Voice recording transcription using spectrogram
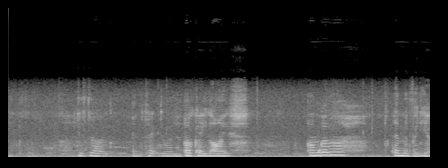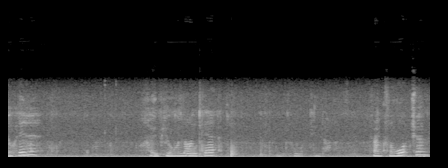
the episode. Just do like a sector in. Okay, guys. I'm gonna end the video here. Hope you all like it. Thanks for watching, Thanks for watching.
